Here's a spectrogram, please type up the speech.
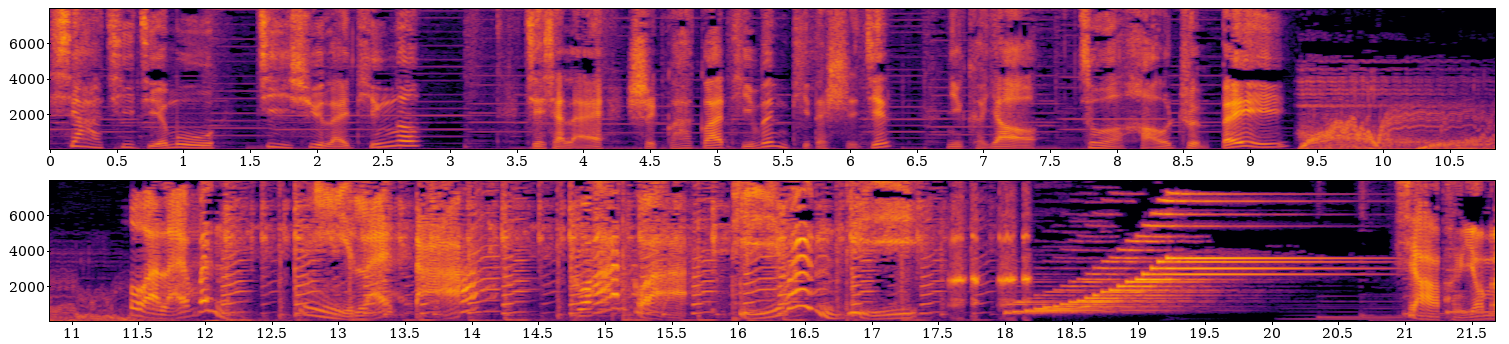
下期节目继续来听哦。接下来是呱呱提问题的时间，你可要做好准备。我来问，你来答，呱呱提问题。小朋友们，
